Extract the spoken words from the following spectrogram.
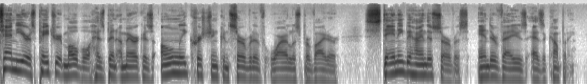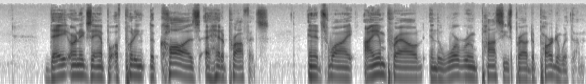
10 years, Patriot Mobile has been America's only Christian conservative wireless provider, standing behind their service and their values as a company. They are an example of putting the cause ahead of profits and it's why I am proud and the War Room Posse is proud to partner with them.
